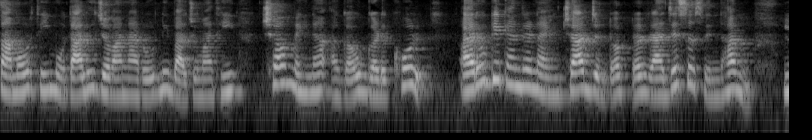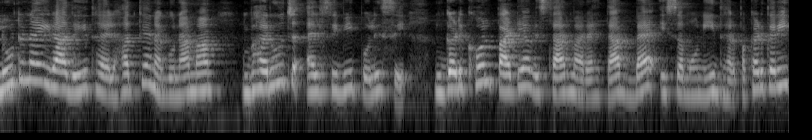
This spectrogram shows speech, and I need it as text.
સામોરથી મોતાલી જવાના રોડની બાજુમાંથી છ મહિના અગાઉ ગડખોલ આરોગ્ય કેન્દ્રના ઇન્ચાર્જ ડોક્ટર રાજેશ સિંધાનું લૂંટના ઈરાદે થયેલ હત્યાના ગુનામાં ભરૂચ એલસીબી પોલીસે ગડખોલ પાટિયા વિસ્તારમાં રહેતા બે ઈસમોની ધરપકડ કરી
